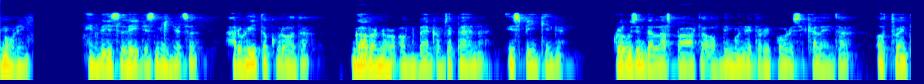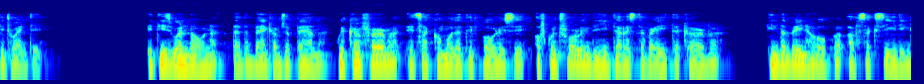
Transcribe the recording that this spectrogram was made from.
morning. In these latest minutes, Haruhiko Kuroda, Governor of the Bank of Japan, is speaking, closing the last part of the monetary policy calendar of 2020. It is well known that the Bank of Japan will confirm its accommodative policy of controlling the interest rate curve in the vain hope of succeeding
